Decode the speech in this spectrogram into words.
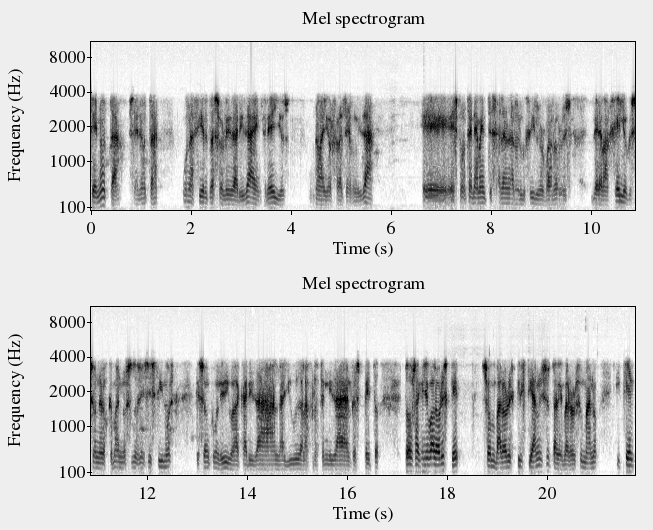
se nota, se nota una cierta solidaridad entre ellos, una mayor fraternidad. Eh, espontáneamente salen a relucir los valores del Evangelio, que son de los que más nosotros insistimos, que son, como le digo, la caridad, la ayuda, la fraternidad, el respeto, todos aquellos valores que son valores cristianos y son también valores humanos y que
